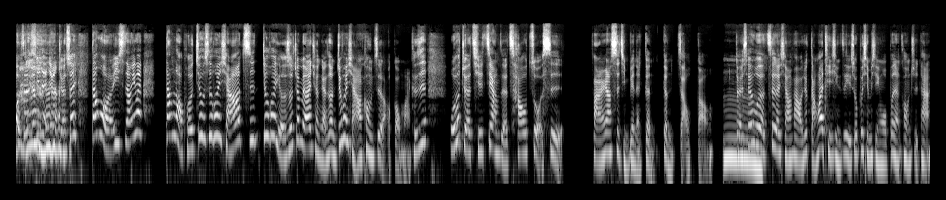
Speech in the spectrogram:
我真心的这样觉得，所以当我意识到，因为当老婆就是会想要吃，就会有的时候就没有安全感的时候，你就会想要控制老公嘛。可是我又觉得，其实这样子的操作是反而让事情变得更更糟糕。嗯对，所以我有这个想法，我就赶快提醒自己说，不行不行，我不能控制他。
